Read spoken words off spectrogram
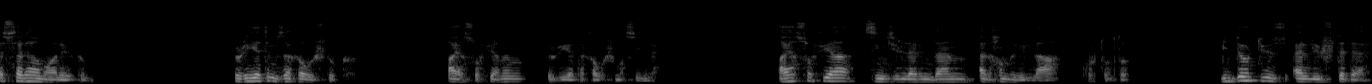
Esselamu Aleyküm. Hürriyetimize kavuştuk. Ayasofya'nın hürriyete kavuşması ile. Ayasofya zincirlerinden elhamdülillah kurtuldu. 1453'te de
